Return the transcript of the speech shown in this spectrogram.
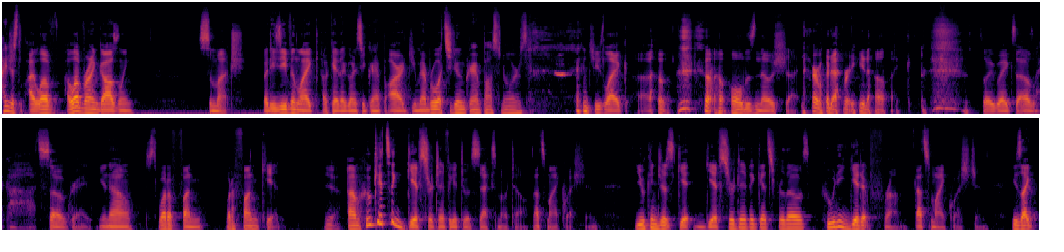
I just, I love, I love Ryan Gosling so much. But he's even like, okay, they're going to see Grandpa Art. Do you remember what you doing, Grandpa Snores? and she's like, uh, hold his nose shut or whatever, you know, like. So he wakes up. I was like, oh, it's so great, you know. Just what a fun, what a fun kid. Yeah. Um, who gets a gift certificate to a sex motel? That's my question. You can just get gift certificates for those. Who do you get it from? That's my question. He's like,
